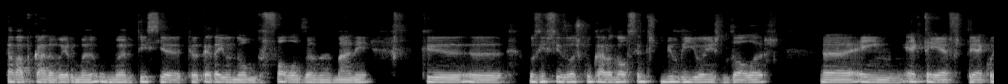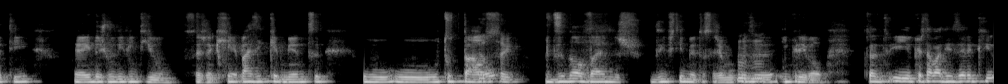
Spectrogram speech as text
estava há bocado a ver uma, uma notícia que eu até dei o nome de Follow the Money, que uh, os investidores colocaram 900 bilhões de dólares uh, em ETFs de equity em 2021, ou seja, que é basicamente o, o total de 19 anos de investimento, ou seja, uma coisa uhum. incrível. Portanto, e o que eu estava a dizer é que,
